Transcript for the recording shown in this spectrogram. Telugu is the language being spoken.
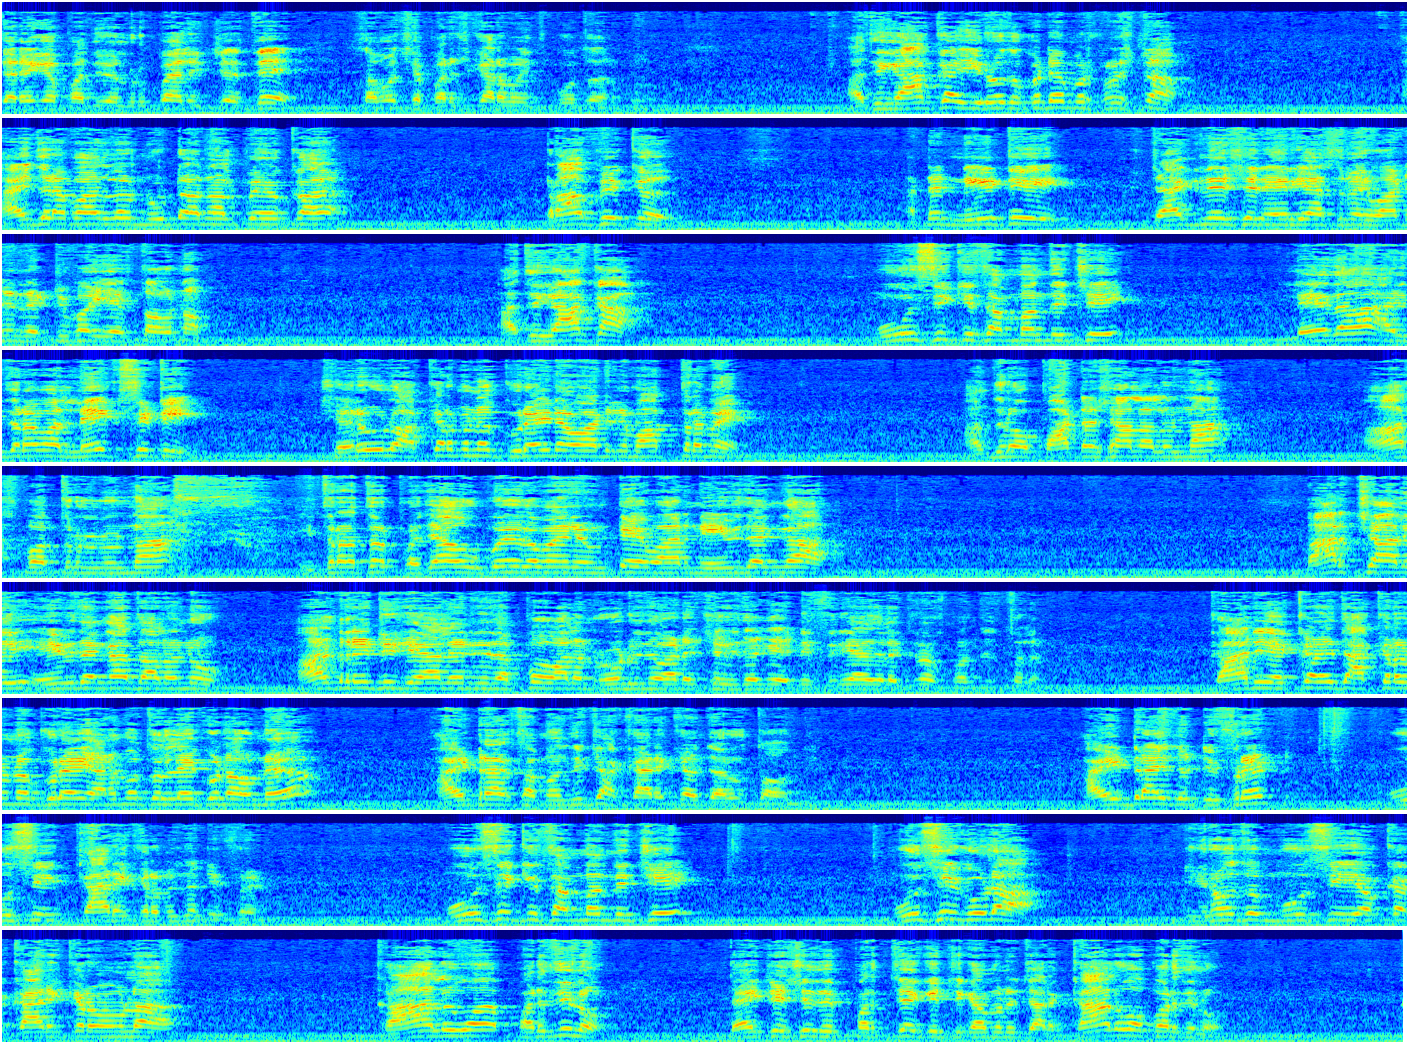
సరిగా పదివేల రూపాయలు ఇచ్చేస్తే సమస్య పరిష్కారం అయిపోతుంది. అనుకో అది కాక ఈరోజు ఒకటే మరి ప్రశ్న. హైదరాబాద్లో నూట నలభై ఒక్క ట్రాఫిక్ అంటే నీటి స్టాగ్నేషన్ ఏరియాస్ ఉన్నాయి వాటిని రెక్టిఫై చేస్తా ఉన్నాం. అది కాక మూసికి సంబంధించి లేదా హైదరాబాద్ లేక్ సిటీ చెరువులు అక్రమణకు గురైన వాటిని మాత్రమే అందులో పాఠశాలలున్నా ఆసుపత్రులున్నా ఇతరత్ర ప్రజా ఉపయోగమైన ఉంటే వారిని ఏ విధంగా మార్చాలి ఏ విధంగా దానిను ఆల్టర్నేటివ్ చేయాలని తప్ప వాళ్ళని రోడ్డు మీద పడేసే విధంగా ఎన్ని ఫిర్యాదులు వచ్చినా స్పందించలేము కానీ ఎక్కడైతే ఆక్రమణకు గురై అనుమతులు లేకుండా ఉన్నాయో హైడ్రాకు సంబంధించి ఆ కార్యక్రమం జరుగుతూ ఉంది. హైడ్రా ఇస్ డిఫరెంట్ మూసీ కార్యక్రమం ఇస్ డిఫరెంట్ మూసీకి సంబంధించి మూసీ కూడా ఈరోజు మూసీ యొక్క కార్యక్రమంలో కాలువ పరిధిలో దయచేసి ఇది ప్రత్యేకించి గమనించాలి. కాలువ పరిధిలో.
